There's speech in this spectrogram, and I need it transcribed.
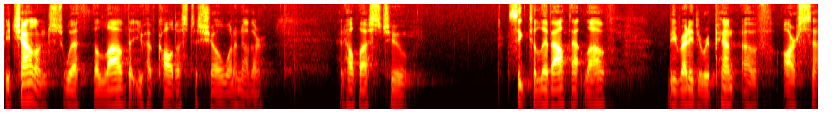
be challenged with the love that you have called us to show one another, and help us to seek to live out that love, be ready to repent of our sin,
